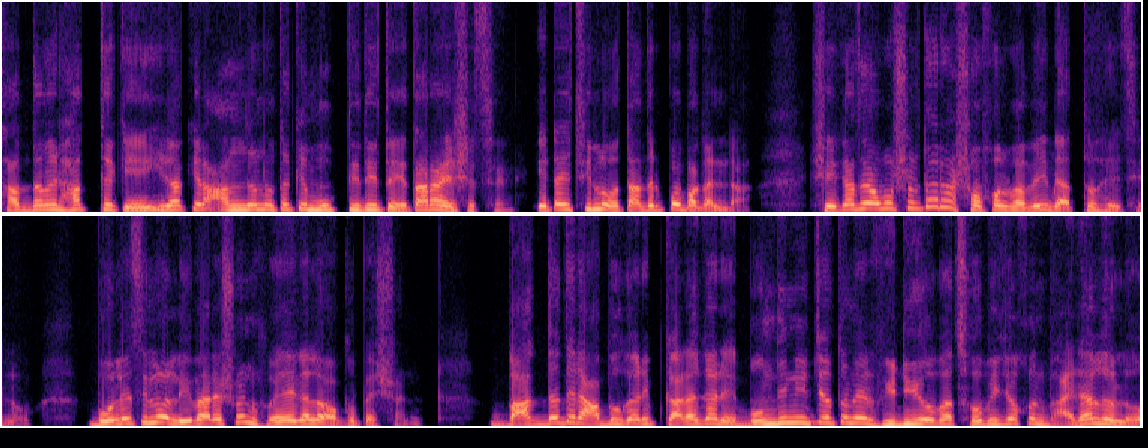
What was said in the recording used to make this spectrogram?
সাদ্দামের হাত থেকে ইরাকের আমজনতাকে মুক্তি দিতে তারা এসেছে। এটাই ছিল তাদের প্রপাগান্ডা সে কাজে অবশ্য তারা সফলভাবেই ব্যর্থ হয়েছিল। বলেছিল লিবারেশন হয়ে গেল অকুপেশন বাগদাদের আবু গারিব কারাগারে বন্দি নির্যাতনের ভিডিও বা ছবি যখন ভাইরাল হলো,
